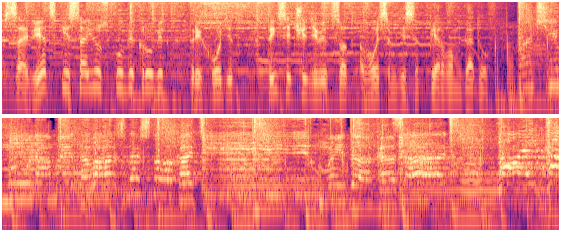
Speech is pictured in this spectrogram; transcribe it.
В Советский Союз кубик Рубик приходит в 1981 году. Почему нам это важно, что хотим мы доказать? Только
